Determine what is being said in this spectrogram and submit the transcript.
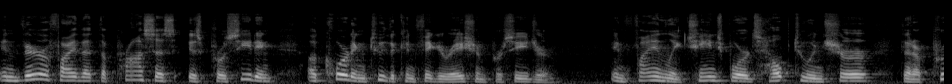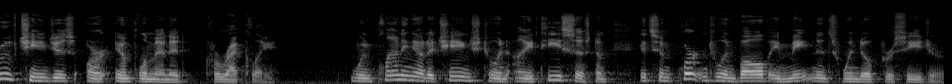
and verify that the process is proceeding according to the configuration procedure. And finally, change boards help to ensure that approved changes are implemented correctly. When planning out a change to an IT system, it's important to involve a maintenance window procedure.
